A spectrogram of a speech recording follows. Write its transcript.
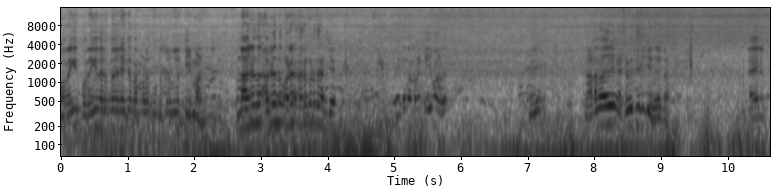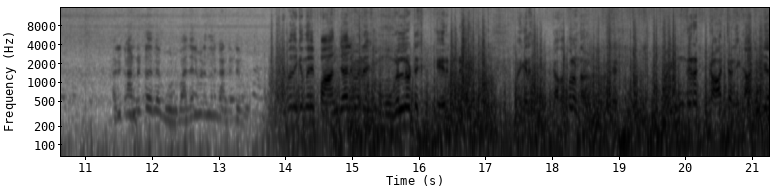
പുറകെ പുറകെ വരുന്നവരെയൊക്കെ നമ്മുടെ കൂട്ടത്തിലുള്ള ടീമാണ്. ഒന്ന് അവരൊന്ന് അവരൊന്ന് അവരെ കൊടുത്ത് കാണിച്ചേ. ഇതൊക്കെ നമ്മുടെ ടീമാണ്. നടന്നത് വിഷമിച്ചിരിക്കുന്നത് കേട്ടോ. എന്തായാലും അത് കണ്ടിട്ട് തന്നെ പോകും നിൽക്കുന്നത് പാഞ്ചാലിമേട് മുകളിലോട്ട് കയറിക്കൊണ്ട് ഭയങ്കര കഥപ്പലുണ്ടാവും പക്ഷേ ഭയങ്കര കാറ്റാണ്. ഈ കാറ്റിന്റെ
